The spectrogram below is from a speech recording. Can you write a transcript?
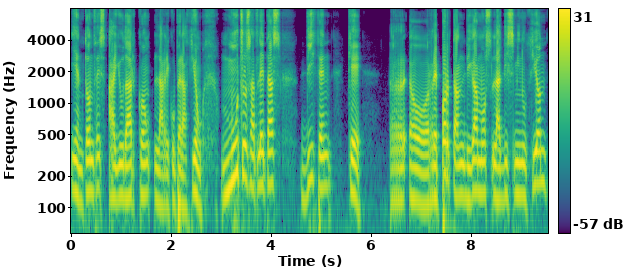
y entonces ayudar con la recuperación. Muchos atletas dicen que reportan, digamos, la disminución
